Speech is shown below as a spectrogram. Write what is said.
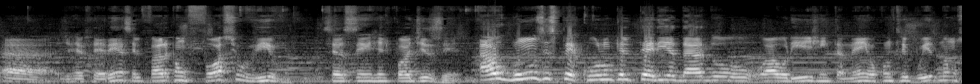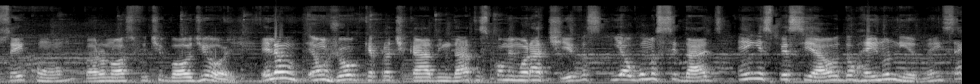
ah, de referência, ele fala que é um fóssil vivo. Se assim a gente pode dizer. Alguns especulam que ele teria dado a origem também, ou contribuído, não sei como, para o nosso futebol de hoje. Ele é um, é um jogo que é praticado em datas comemorativas e algumas cidades, em especial do Reino Unido. Né? Isso é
